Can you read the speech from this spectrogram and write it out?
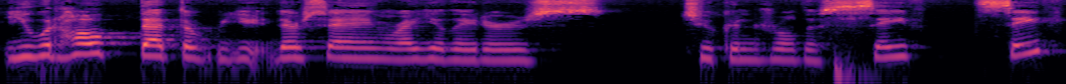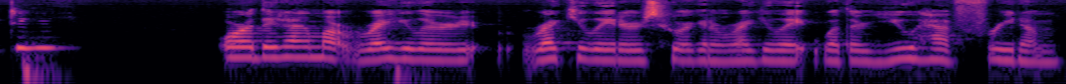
you would hope that the they're saying regulators to control the safe safety or are they talking about regular regulators who are going to regulate whether you have freedom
